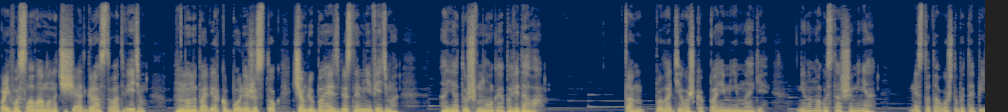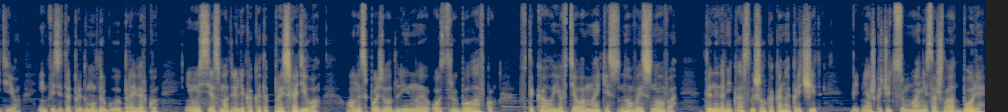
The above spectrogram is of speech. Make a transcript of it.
По его словам, он очищает графство от ведьм, но на поверку более жесток, чем любая известная мне ведьма. А я-то уж многое повидала. Там была девушка по имени Мэгги, не намного старше меня. Вместо того, чтобы топить ее, Инквизитор придумал другую проверку, и мы все смотрели, как это происходило. Он использовал длинную острую булавку, втыкал ее в тело Мэгги снова и снова. Ты наверняка слышал, как она кричит. Бедняжка чуть с ума не сошла от боли.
